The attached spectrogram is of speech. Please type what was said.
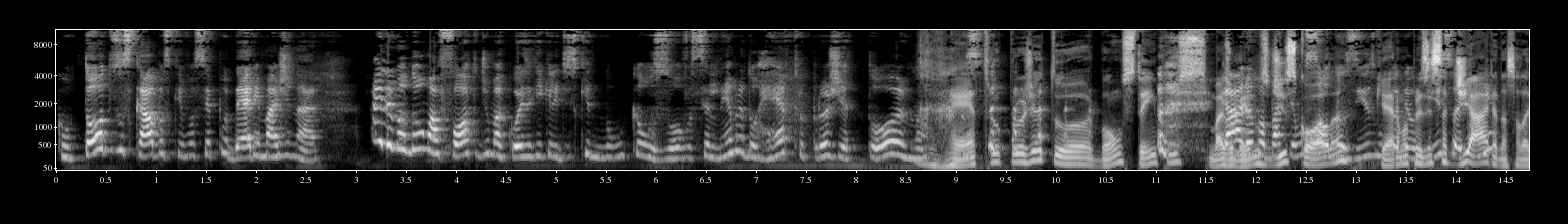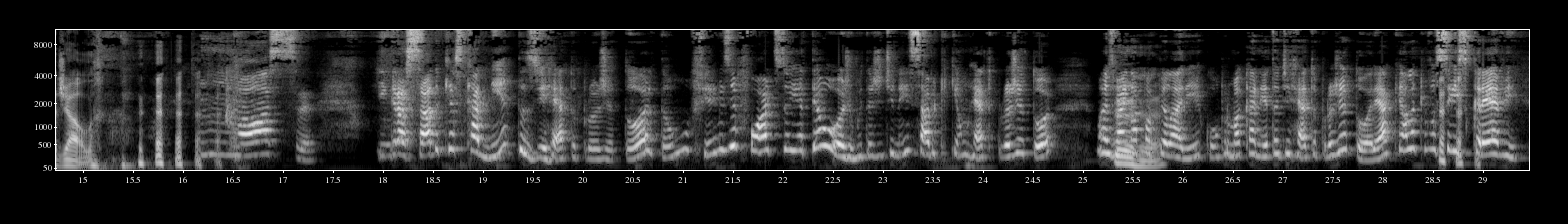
Com todos os cabos que você puder imaginar. Aí ele mandou uma foto de uma coisa aqui que ele disse que nunca usou. Você lembra do retroprojetor, mano? Retroprojetor, bons tempos, mais Caramba, ou menos, de escola, um que era uma presença diária aqui. na sala de aula. Nossa! Engraçado que as canetas de retroprojetor estão firmes e fortes aí até hoje. Muita gente nem sabe o que é um retroprojetor, mas vai uhum. na papelaria e compra uma caneta de retroprojetor. É aquela que você escreve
